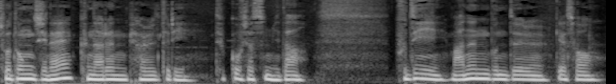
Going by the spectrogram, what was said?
조동진의 그날은 별들이 듣고 오셨습니다. 부디 많은 분들께서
